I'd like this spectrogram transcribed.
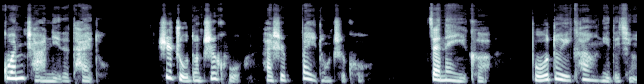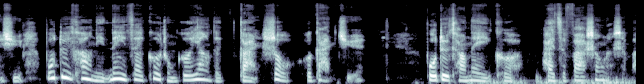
观察你的态度，是主动吃苦还是被动吃苦？在那一刻。不对抗你的情绪，不对抗你内在各种各样的感受和感觉，不对抗那一刻孩子发生了什么。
